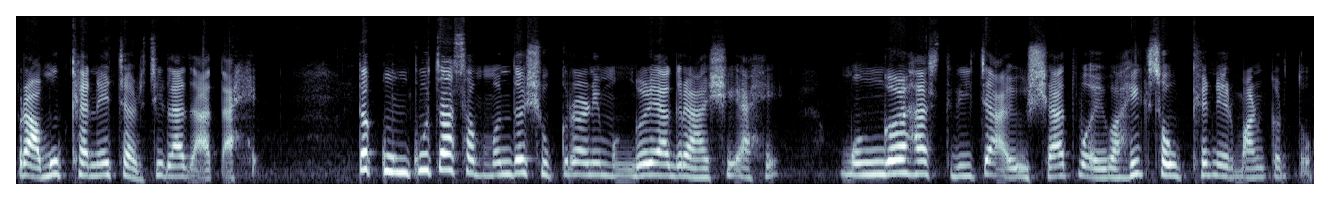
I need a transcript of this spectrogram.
प्रामुख्याने चर्चेला जात आहे. तर कुंकूचा संबंध शुक्र आणि मंगळ या ग्रहाशी आहे. मंगळ हा स्त्रीच्या आयुष्यात वैवाहिक सौख्य निर्माण करतो.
